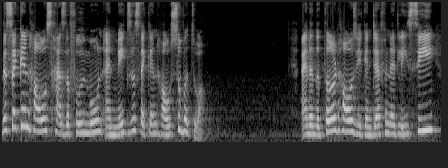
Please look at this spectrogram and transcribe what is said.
The second house has the full moon and makes the second house Subhatva. And in the third house, you can definitely see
